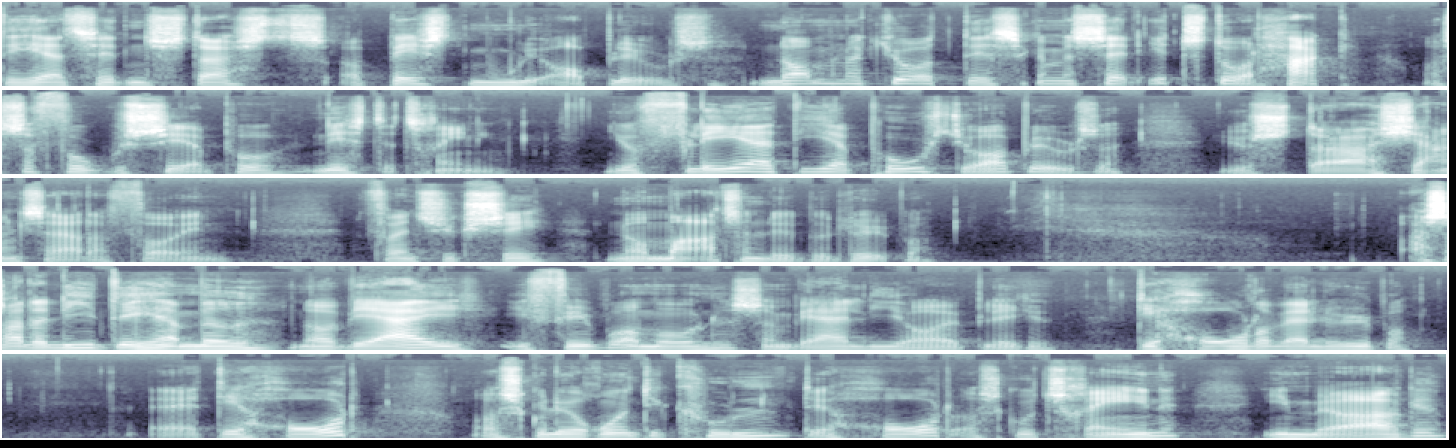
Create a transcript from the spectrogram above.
det her til den største og bedst mulige oplevelse? Når man har gjort det, så kan man sætte et stort hak, og så fokusere på næste træning. Jo flere af de her positive oplevelser, jo større chancer er der for en, for en succes, når maratonløbet løber. Og så er der lige det her med, når vi er i, i februar måned, som vi er lige i øjeblikket, det er hårdt at være løber. Øh, det er hårdt at skulle løbe rundt i kulden. Det er hårdt at skulle træne i mørket.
